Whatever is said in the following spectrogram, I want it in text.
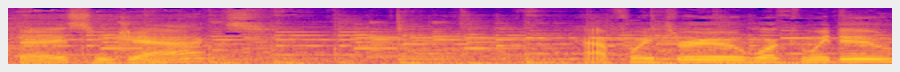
Okay, some jacks. Halfway through, what can we do?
